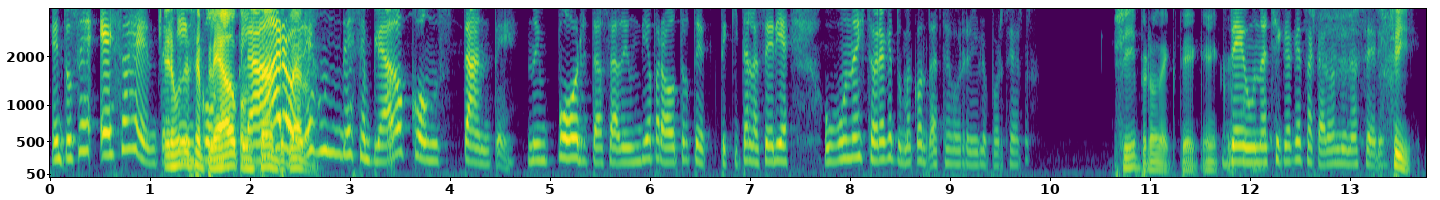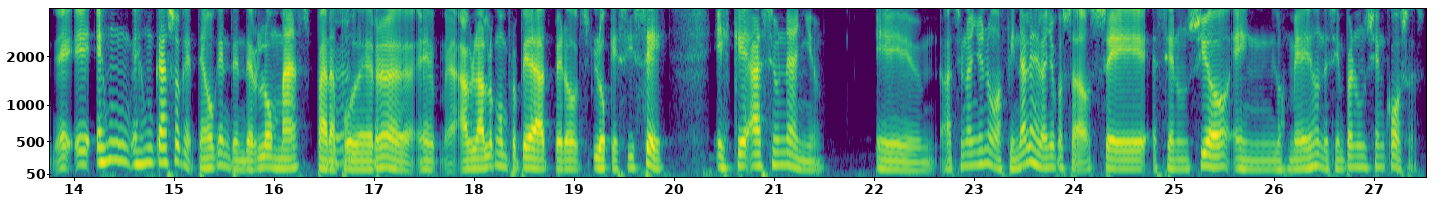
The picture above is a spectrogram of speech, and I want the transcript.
Entonces, esa gente. Eres un desempleado con- constante, Claro, claro. eres un desempleado constante. No importa, o sea, de un día para otro te, te quitan la serie. Hubo una historia que tú me contaste horrible, por cierto. Sí, pero de... de- de- De una chica que sacaron de una serie. Sí, eh, eh, es, un, es un caso que tengo que entenderlo más para Ajá. poder eh, eh, hablarlo con propiedad, pero lo que sí sé es que hace un año, eh, hace un año no, a finales del año pasado, se, se anunció en los medios donde siempre anuncian cosas,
